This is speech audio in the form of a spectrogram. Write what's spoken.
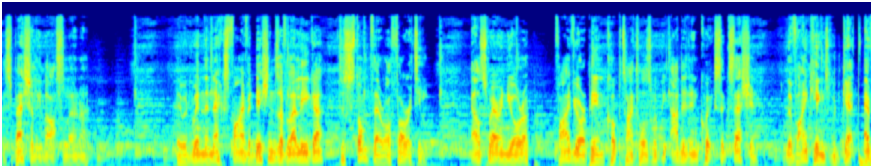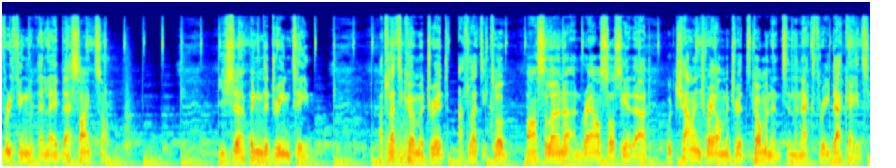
especially Barcelona. They would win the next five editions of La Liga to stomp their authority. Elsewhere in Europe, five European Cup titles would be added in quick succession. The Vikings would get everything that they laid their sights on. Usurping the Dream Team Atletico Madrid, Athletic Club, Barcelona and Real Sociedad would challenge Real Madrid's dominance in the next three decades,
